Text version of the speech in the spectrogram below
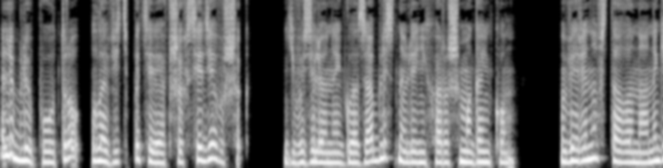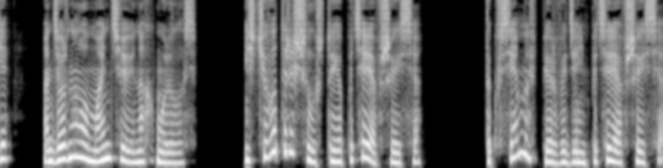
Люблю поутру ловить потерявшихся девушек». Его зеленые глаза блеснули нехорошим огоньком. Уверенно встала на ноги, одернула мантию и нахмурилась. «Из чего ты решил, что я потерявшаяся?» «Так все мы в первый день потерявшиеся».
